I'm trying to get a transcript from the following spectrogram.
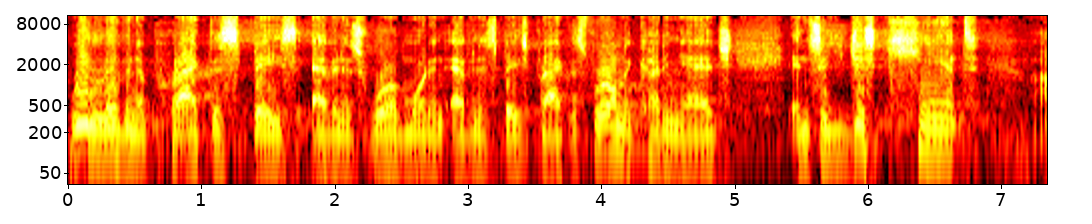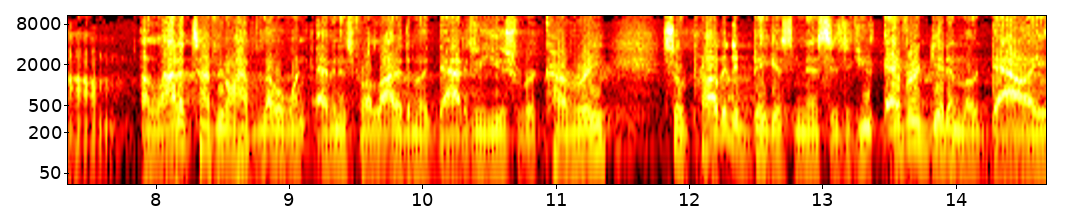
we live in a practice-based evidence world more than evidence-based practice. We're on the cutting edge, and so you just can't. Um, a lot of times we don't have level one evidence for a lot of the modalities we use for recovery. So probably the biggest miss is if you ever get a modality,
